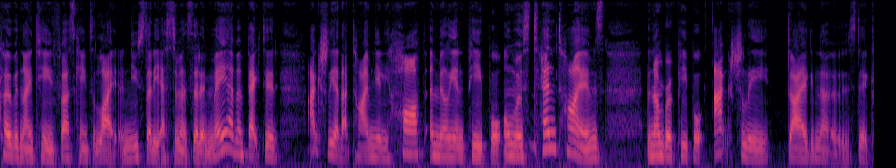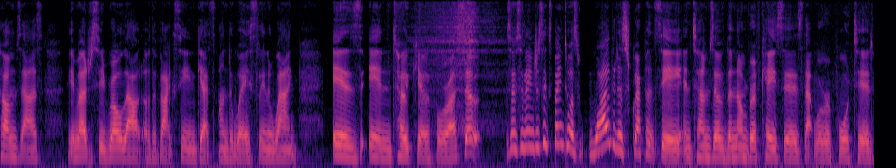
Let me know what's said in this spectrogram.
COVID 19 first came to light, a new study estimates that it may have infected, actually at that time, nearly half a million people, almost 10 times the number of people actually diagnosed. It comes as the emergency rollout of the vaccine gets underway. Selena Wang is in Tokyo for us. So, so just explain to us why the discrepancy in terms of the number of cases that were reported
